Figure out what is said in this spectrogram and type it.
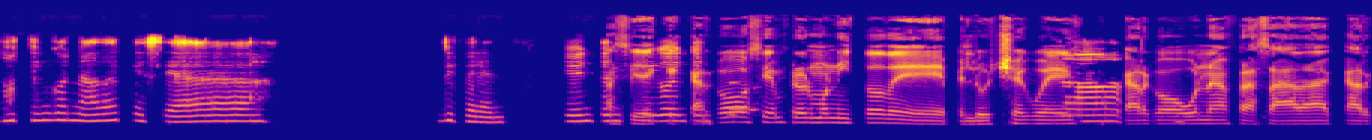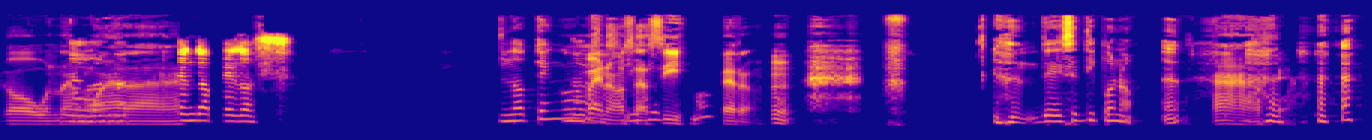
No tengo nada que sea diferente. Yo intento, Así de digo, que intento- cargo siempre un monito de peluche, güey. No. Cargo una frazada, cargo una No, tengo apegos. No tengo. No, bueno, o así sea, de sí, tipo. pero. De ese tipo no. Ajá, ok.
